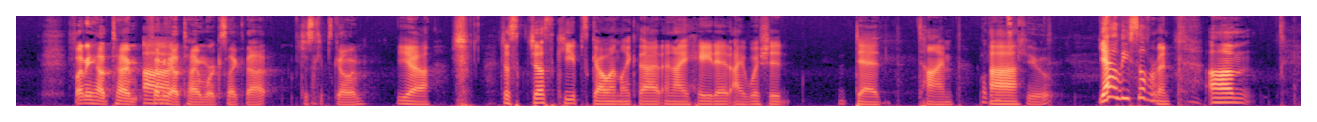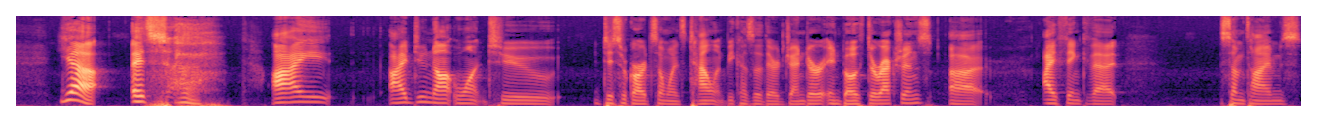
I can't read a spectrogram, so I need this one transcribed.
Funny how time. funny Uh, how time works like that. Just keeps going. Yeah. just just keeps going like that and I hate it. I wish it dead. time. Well, Uh, cute. yeah, Leigh Silverman. Um, yeah, it's I I do not want to disregard someone's talent because of their gender in both directions. Uh, I think that sometimes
